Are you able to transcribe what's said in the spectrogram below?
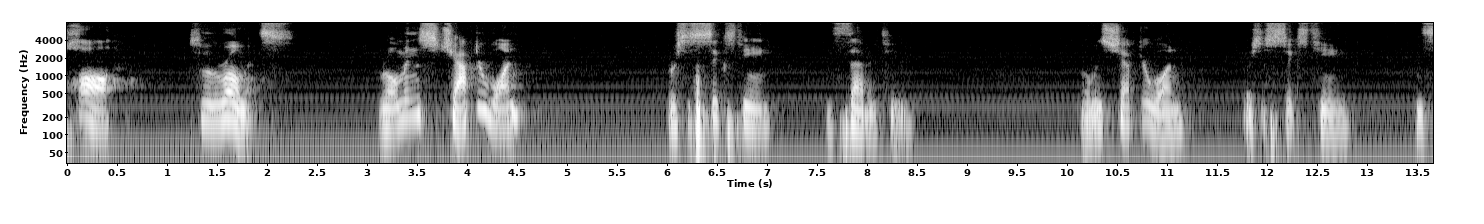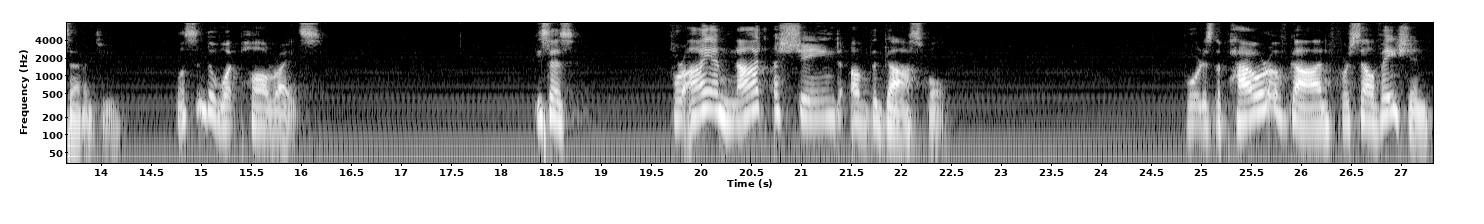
Paul to the Romans. Romans chapter 1, verses 16 and 17. Romans chapter 1, verses 16 and 17. Listen to what Paul writes. He says, For I am not ashamed of the gospel, for it is the power of God for salvation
